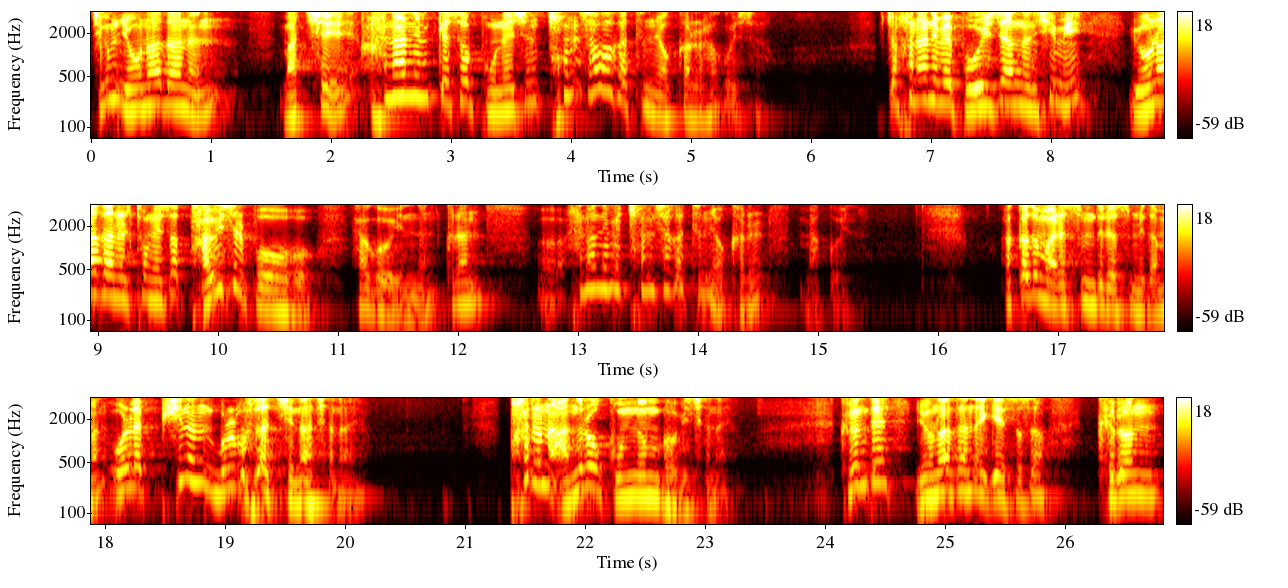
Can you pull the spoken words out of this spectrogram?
지금 요나단은 마치 하나님께서 보내신 천사와 같은 역할을 하고 있어요. 그렇죠? 하나님의 보이지 않는 힘이 요나단을 통해서 다윗을 보호하고 있는 그런 어, 하나님의 천사 같은 역할을 맡고 있는. 아까도 말씀드렸습니다만 원래 피는 물보다 진하잖아요. 팔은 안으로 굽는 법이잖아요. 그런데 요나단에게 있어서 그런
